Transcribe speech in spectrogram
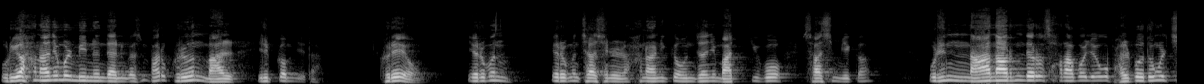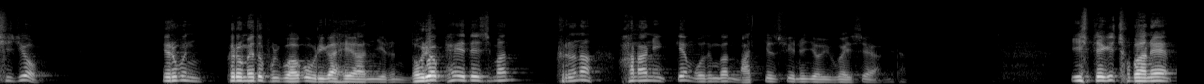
우리가 하나님을 믿는다는 것은 바로 그런 말일 겁니다. 그래요. 여러분, 여러분 자신을 하나님께 온전히 맡기고 사십니까? 우리는 나 나름대로 살아보려고 발버둥을 치죠. 여러분, 그럼에도 불구하고 우리가 해야 하는 일은 노력해야 되지만 그러나 하나님께 모든 것 맡길 수 있는 여유가 있어야 합니다. 20세기 초반에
